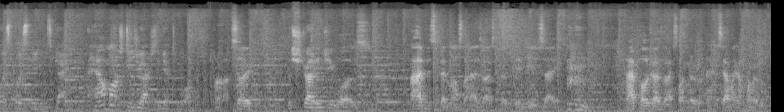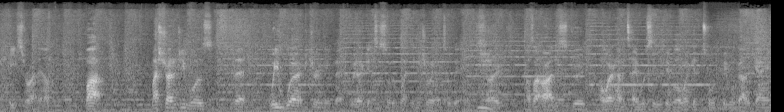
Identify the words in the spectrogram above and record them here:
West Coast Eagles game. How much did you actually get to watch? Alright, so the strategy was I had this event last night as I did here say. and I apologise that I sound, over, I sound like I'm on a piece right now. But my strategy was that we work during the event. We don't get to sort of like enjoy it until the end. So mm. I was like, alright, this is good. I won't have a table to sit with people. I won't get to talk to people about the game.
